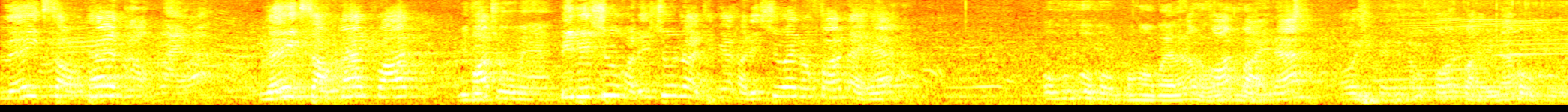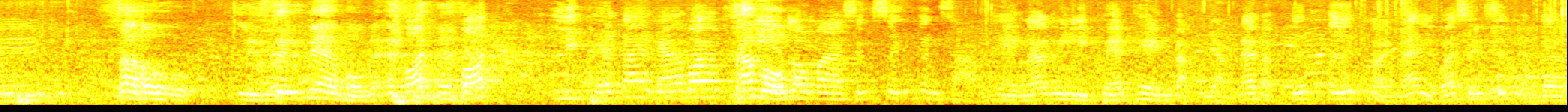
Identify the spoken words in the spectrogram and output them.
เหลืออีกสองท่านเหลืออีกสองท่านฟอสมีทิชชู่ไหมฮะ มีทิชชู่ขอทิชชู่หน่อยทีมงานขอทิชชู่ให้น้องฟอสหน่อยฮะ โอ้โหมองไปแล้วน้องฟอสไหวนะ โอเค น้องฟอสไหวนะโอ้โหเศร้าหรือซึ้งแม่ผมเนี่ย ฟอสฟอสรีเควสได้นะว่าครับเมื่อผมกี้เรามาซึ้งๆกันสามเพลงแล้วมีรีเควสเพลงแบบอยากได้แบบตื้ดๆหน่อยไหมหรือว่าซึ้งๆเหมือนเดิม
